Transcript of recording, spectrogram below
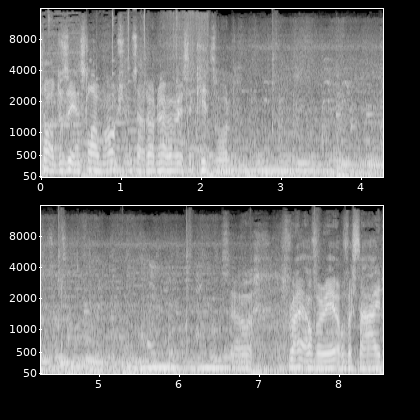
sort of does it in slow motion, so I don't know whether it's a kid's one. So it's right over here, other side.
